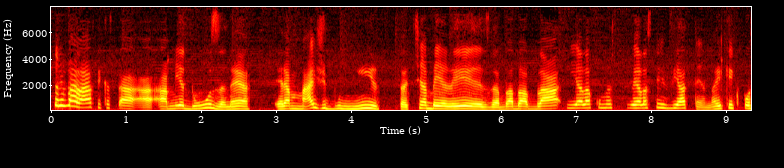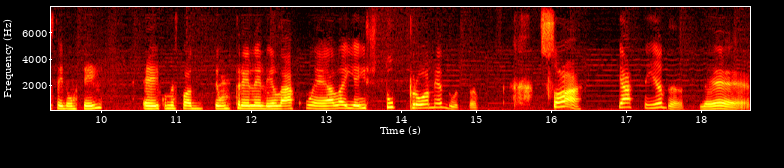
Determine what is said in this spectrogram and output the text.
Então ele vai lá, fica a, a Medusa, né? Era mais bonita, bonita, tinha beleza, blá blá blá, e ela começou, ela servia a Atena. Aí o que que Poseidon fez? Ele começou a ter um trelelê lá com ela e aí estuprou a Medusa. Só que a Atena, né,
